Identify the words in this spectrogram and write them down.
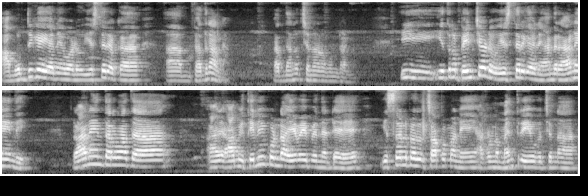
ఆ ముద్దుగా అనేవాడు ఎస్తర్ యొక్క పెదనాన్న పెద్దనాన్న చిన్న అనుకుంటాను ఈ ఇతను పెంచాడు ఎస్తర్ కానీ ఆమె రానైంది. రానైన తర్వాత ఆమెకు తెలియకుండా ఏమైపోయిందంటే ఇస్రాయల్ ప్రజలు చంపమని అక్కడ ఉన్న మంత్రి ఒక చిన్న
